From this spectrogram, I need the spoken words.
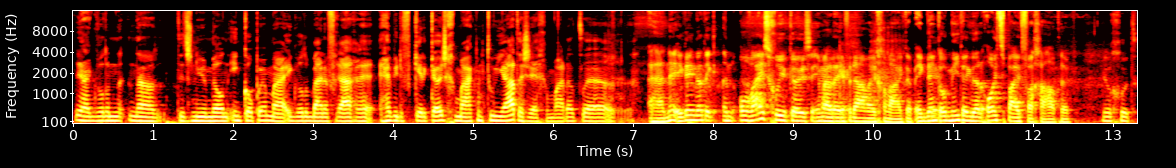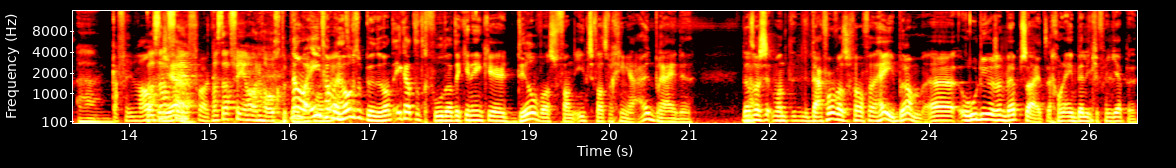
ja, ik wilde... Nou, dit is nu wel een inkopper, maar ik wilde bijna vragen... Heb je de verkeerde keuze gemaakt om toen ja te zeggen? Maar dat... eh, Eh, nee, ik denk dat ik een onwijs goede keuze in mijn leven daarmee gemaakt heb. Ik denk ook niet dat ik daar ooit spijt van gehad heb. Heel goed. Ehm, Café was, dat ja. was voor jou een hoogtepunt? Nou, een van mijn hoogtepunten. Want ik had het gevoel dat ik in één keer deel was van iets wat we gingen uitbreiden. Dat Ja. was, want daarvoor was het van, van hey Bram, eh, hoe duur is een website? Gewoon één belletje van Jeppe.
